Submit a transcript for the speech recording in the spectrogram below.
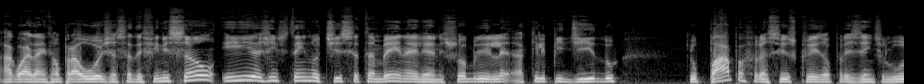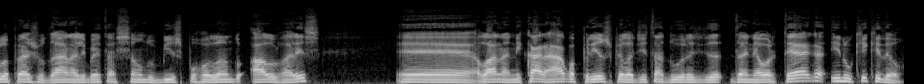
aguardar então para hoje essa definição e a gente tem notícia também, né, Eliane, sobre aquele pedido que o Papa Francisco fez ao presidente Lula para ajudar na libertação do bispo Rolando Álvares, é, lá na Nicarágua, preso pela ditadura de Daniel Ortega, e no que que deu?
